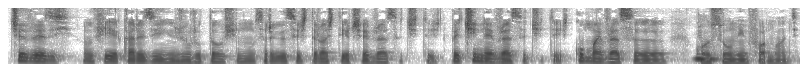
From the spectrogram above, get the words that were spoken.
ce vezi în fiecare zi în jurul tău și nu se regăsește la știri și ai vrea să citești? Pe cine ai vrea să citești? Cum mai vrea să consumi mm. informații?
